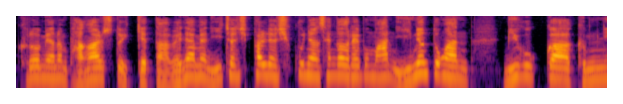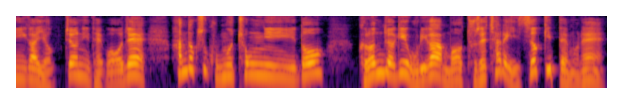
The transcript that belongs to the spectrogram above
그러면은 방어할 수도 있겠다. 왜냐하면 2018년, 19년 생각을 해보면 한 2년 동안 미국과 금리가 역전이 되고 어제 한덕수 국무총리도 그런 적이 우리가 뭐 두세 차례 있었기 때문에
